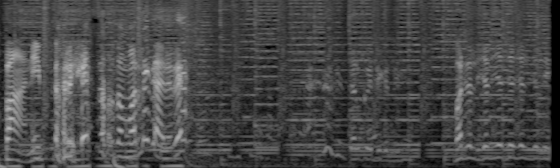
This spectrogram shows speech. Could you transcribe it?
पानी अरे सब तो मर लेगा रे चल कोई दिक्कत नहीं। भर जल्दी जल्दी जल्दी जल्दी जल्दी।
